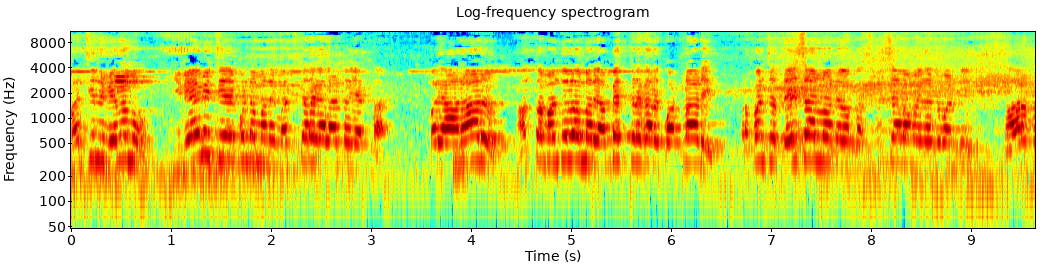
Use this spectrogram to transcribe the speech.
మంచిని వినము. ఇవేమీ చేయకుండా మనం మంచి జరగాలంటే ఎట్లా? మరి ఆనాడు అంతమందిలో మరి అంబేద్కర్ గారు కొట్లాడి ప్రపంచ దేశాల్లోనే ఒక సువిశాలమైనటువంటి భారత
